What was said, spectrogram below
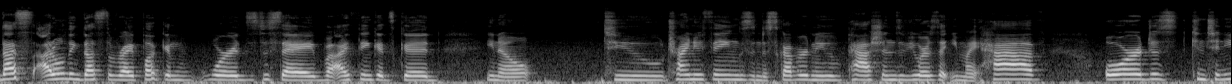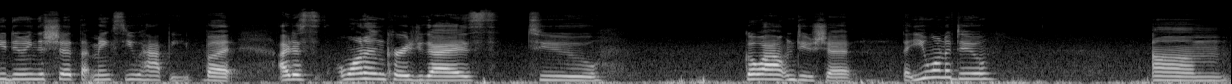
that's, I don't think that's the right fucking words to say, but I think it's good, you know, to try new things and discover new passions of yours that you might have. Or just continue doing the shit that makes you happy. But I just want to encourage you guys to go out and do shit that you want to do. Um,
